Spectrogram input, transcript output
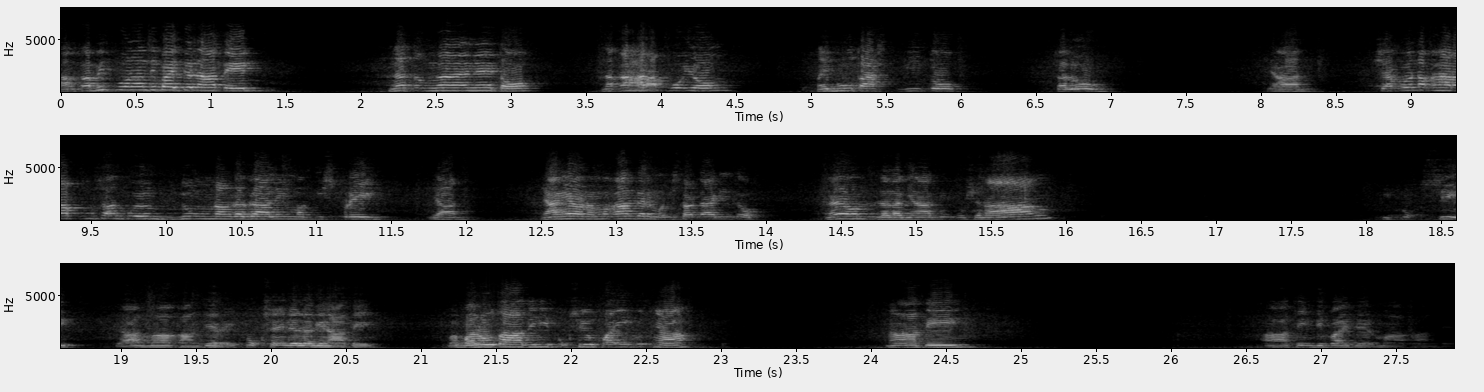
ang kabit po ng divider natin, na, na, na ito, nakaharap po yung may butas dito sa loob. Yan. Siya po nakaharap kung saan po yung nung nanggagaling mag-spray. Yan. Yan ngayon, ang makanter, mag-start tayo dito. Ngayon, lalagyan natin po siya ng epoxy. Yan, mga kanter. Epoxy yung lalagyan natin. Babalutan natin epoxy yung paikot niya ng ating ating divider, mga kanter.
